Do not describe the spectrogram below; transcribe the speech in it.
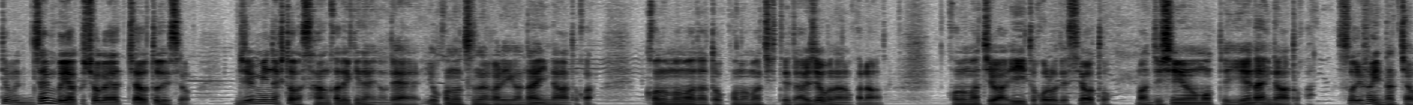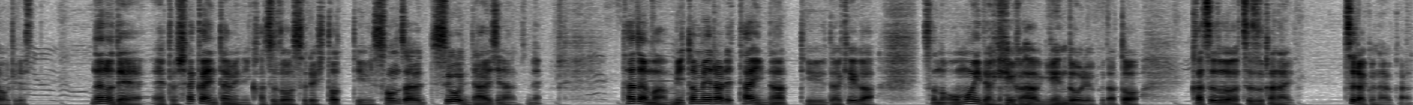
でも全部役所がやっちゃうとですよ、住民の人が参加できないので、横のつながりがないなとか、このままだとこの町って大丈夫なのかなと。この町はいいところですよと、まあ自信を持って言えないなとか、そういう風になっちゃうわけです。なので、えっ、と、社会のために活動する人っていう存在はすごい大事なんですね。ただまあ認められたいなっていうだけが、その思いだけが原動力だと、活動が続かない。辛くなるから。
